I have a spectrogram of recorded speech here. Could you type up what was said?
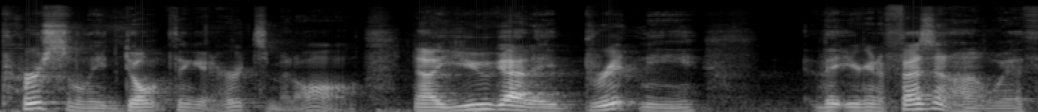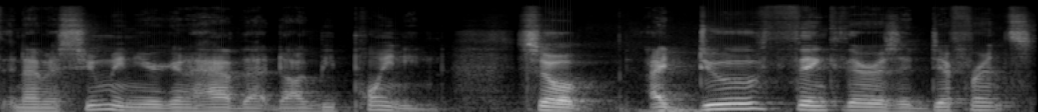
personally don't think it hurts him at all. Now you got a Brittany that you're going to pheasant hunt with, and I'm assuming you're going to have that dog be pointing. So I do think there is a difference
